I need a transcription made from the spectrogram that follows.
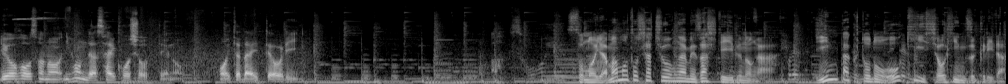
両方その日本では最高賞っていうのを頂いており。その山本社長が目指しているのがインパクトの大きい商品作りだ。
